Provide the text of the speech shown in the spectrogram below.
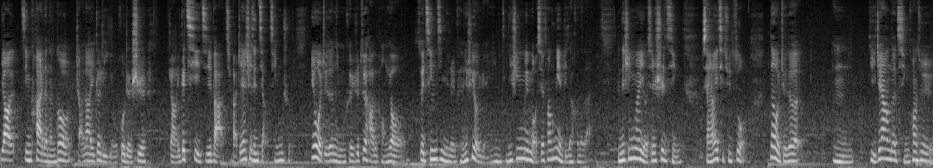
要尽快的能够找到一个理由，或者是找一个契机吧，去把这件事情讲清楚。因为我觉得你们可以是最好的朋友，最亲近的人，肯定是有原因的，肯定是因为某些方面比较合得来，肯定是因为有些事情想要一起去做。那我觉得。嗯，以这样的情况去，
